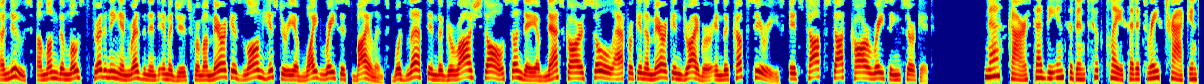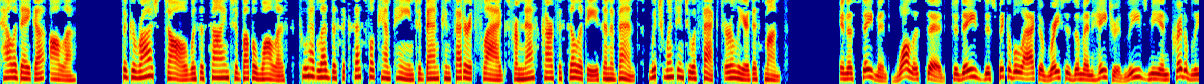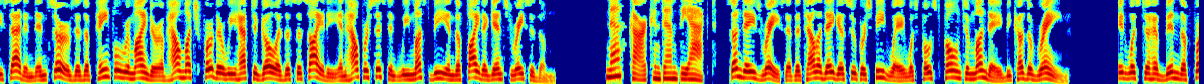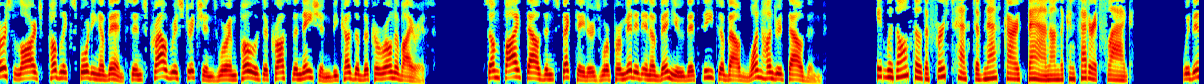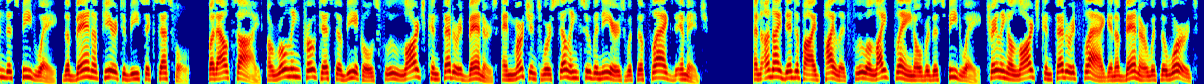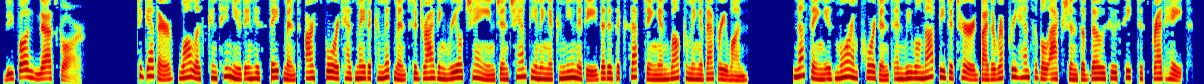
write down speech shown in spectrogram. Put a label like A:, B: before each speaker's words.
A: A noose, among the most threatening and resonant images from America's long history of white racist violence, was left in the garage stall Sunday of NASCAR's sole African-American driver in the Cup Series, its top stock car racing circuit.
B: NASCAR said the incident took place at its racetrack in Talladega, ALA. The garage stall was assigned to Bubba Wallace, who had led the successful campaign to ban Confederate flags from NASCAR facilities and events, which went into effect earlier this month.
A: In a statement, Wallace said, Today's despicable act of racism and hatred leaves me incredibly saddened and serves as a painful reminder of how much further we have to go as a society and how persistent we must be in the fight against racism.
B: NASCAR condemned the act.
A: Sunday's race at the Talladega Superspeedway was postponed to Monday because of rain. It was to have been the first large, public sporting event since crowd restrictions were imposed across the nation because of the coronavirus. Some 5,000 spectators were permitted in a venue that seats about 100,000.
B: It was also the first test of NASCAR's ban on the Confederate flag.
A: Within the speedway, the ban appeared to be successful. But outside, a rolling protest of vehicles flew large Confederate banners, and merchants were selling souvenirs with the flag's image. An unidentified pilot flew a light plane over the speedway, trailing a large Confederate flag and a banner with the words, Defund NASCAR.
B: Together, Wallace continued in his statement, Our sport has made a commitment to driving real change and championing a community that is accepting and welcoming of everyone. Nothing is more important and we will not be deterred by the reprehensible actions of those who seek to spread hate.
